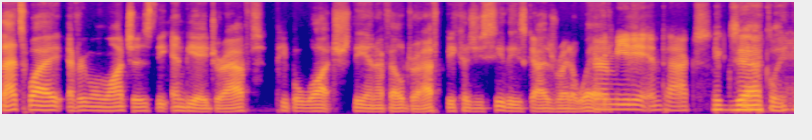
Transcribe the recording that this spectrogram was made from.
that's why everyone watches the NBA draft. People watch the NFL draft because you see these guys right away. Their immediate impacts. Exactly.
